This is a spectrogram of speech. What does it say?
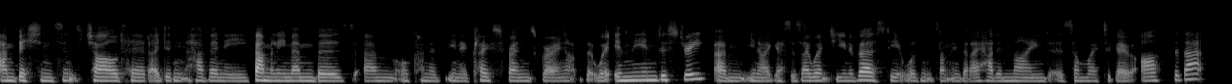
ambition since childhood. I didn't have any family members um, or kind of, you know, close friends growing up that were in the industry. Um, you know, I guess as I went to university, it wasn't something that I had in mind as somewhere to go after that.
